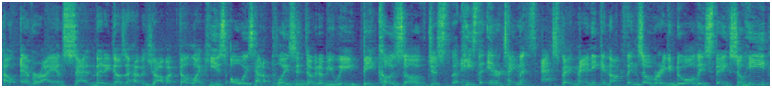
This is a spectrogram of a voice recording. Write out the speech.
However, I am saddened that he doesn't have a job. I felt like he has always had a place in WWE because of just, the, he's the entertainment aspect, man. He can knock things over. He can do all these things. So he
